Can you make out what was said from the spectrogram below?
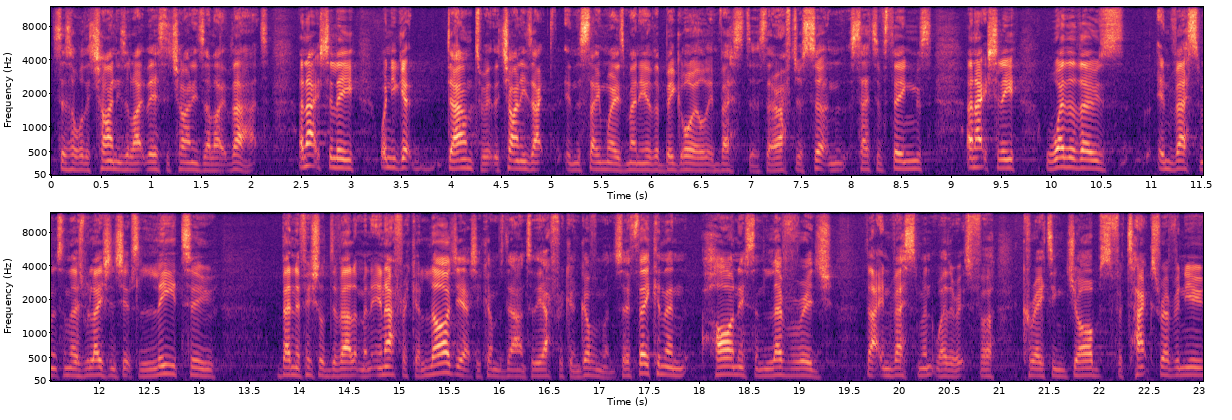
says, oh, well, the Chinese are like this, the Chinese are like that. And actually, when you get down to it, the Chinese act in the same way as many other big oil investors. They're after a certain set of things. And actually, whether those investments and those relationships lead to beneficial development in Africa largely actually comes down to the African government. So if they can then harness and leverage that investment, whether it's for creating jobs, for tax revenue,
